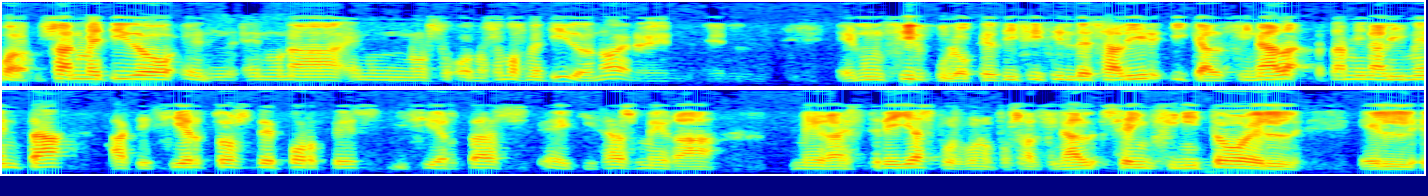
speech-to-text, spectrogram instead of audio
bueno, se han metido en, una, en unos, o nos hemos metido, ¿no? En, en un círculo que es difícil de salir y que al final también alimenta a que ciertos deportes y ciertas eh, quizás mega mega estrellas, pues bueno, pues al final sea infinito el, el,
